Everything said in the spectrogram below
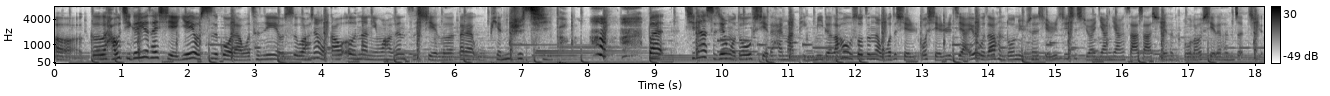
呃，隔了好几个月才写，也有试过的。我曾经也有试过，好像我高二那年，我好像只写了大概五篇日记吧。But 其他时间我都写的还蛮频密的。然后我说真的，我的写我写日记啊，因为我知道很多女生写日记是喜欢洋洋洒洒写很多，然后写的很整齐的。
